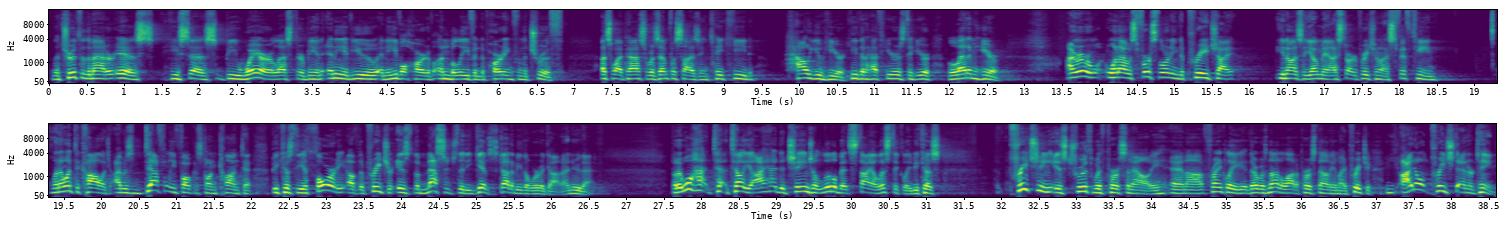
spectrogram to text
The truth of the matter is, he says, Beware lest there be in any of you an evil heart of unbelief and departing from the truth. That's why Pastor was emphasizing take heed how you hear. He that hath ears to hear, let him hear. I remember when I was first learning to preach, I, you know, as a young man, I started preaching when I was 15. When I went to college, I was definitely focused on content because the authority of the preacher is the message that he gives. It's got to be the Word of God. I knew that. But I will ha- t- tell you, I had to change a little bit stylistically because preaching is truth with personality. And uh, frankly, there was not a lot of personality in my preaching. I don't preach to entertain.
